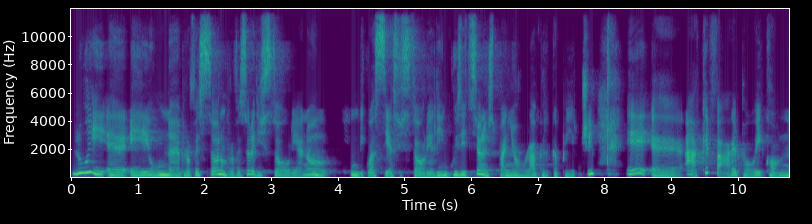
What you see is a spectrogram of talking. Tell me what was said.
Lui eh, è un professore, un professore di storia, no? Di qualsiasi storia, di inquisizione spagnola per capirci, e eh, ha a che fare poi con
